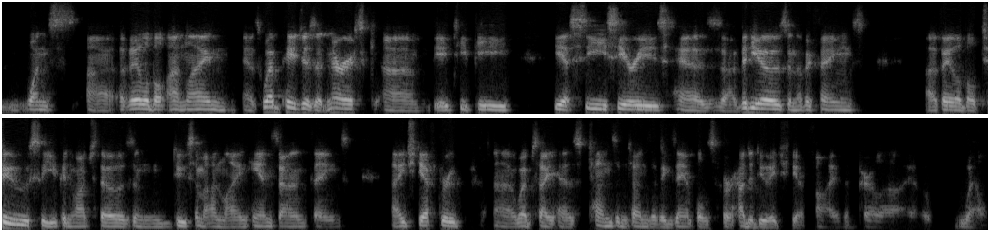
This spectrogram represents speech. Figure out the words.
ones uh, available online as web pages at NERSC. Um, the ATP ESC series has uh, videos and other things available too, so you can watch those and do some online hands-on things. Uh, HDF group uh, website has tons and tons of examples for how to do HDF5 and parallel IO well.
